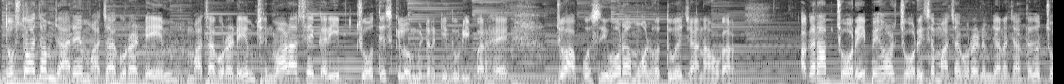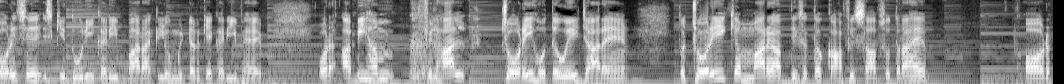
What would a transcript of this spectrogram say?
दोस्तों, आज हम जा रहे हैं माचागोरा डैम। माचागोरा डैम छिंदवाड़ा से करीब 34 किलोमीटर की दूरी पर है, जो आपको सिहोरा मॉल होते हुए जाना होगा। अगर आप चौरी पे हैं और चौरी से माचागोरा डैम जाना चाहते हैं तो चौरी से इसकी दूरी करीब 12 किलोमीटर के करीब है। और अभी हम फ़िलहाल चौरी होते हुए ही जा रहे हैं। तो चौरी का मार्ग आप देख सकते हो, काफ़ी साफ़ सुथरा है। और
